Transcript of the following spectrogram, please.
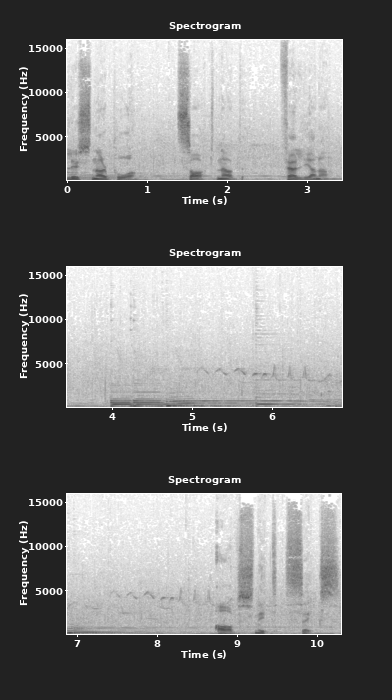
Lyssnar på Saknad. Följarna. Avsnitt 6.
